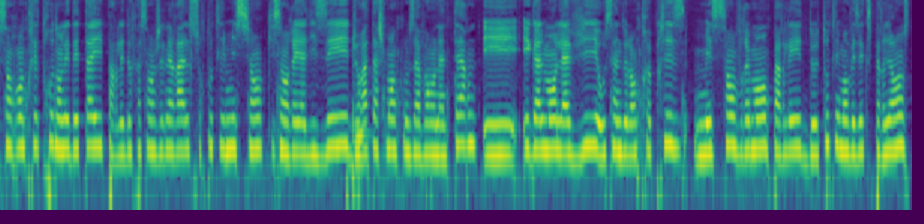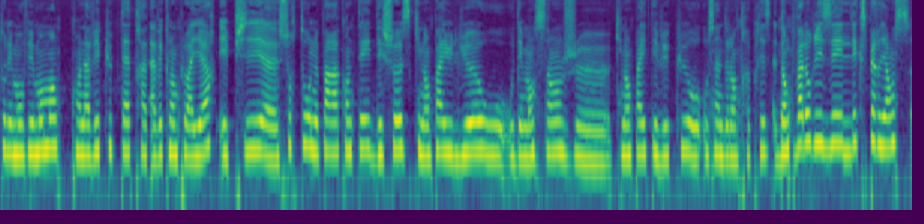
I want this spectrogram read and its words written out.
sans rentrer trop dans les détails, parler de façon générale sur toutes les missions qui sont réalisées, du rattachement que nous avons en interne et également la vie au sein de l'entreprise, mais sans vraiment parler de toutes les mauvaises expériences, tous les mauvais moments qu'on a vécu peut-être avec l'employeur. Et puis euh, surtout ne pas raconter des choses qui n'ont pas eu lieu ou, des mensonges euh, qui n'ont pas été vécus au, sein de l'entreprise. Donc valoriser l'expérience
